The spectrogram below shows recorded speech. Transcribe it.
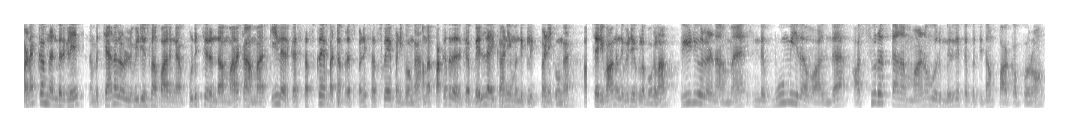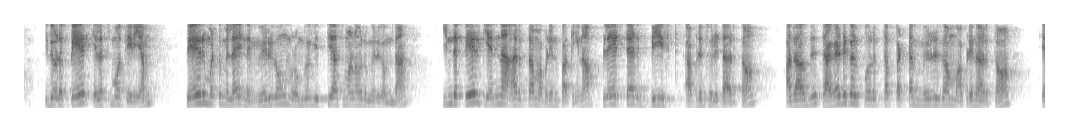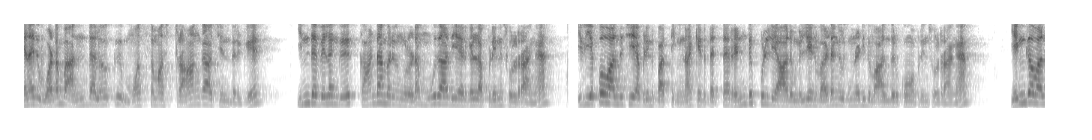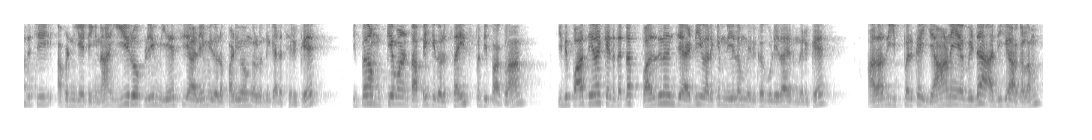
வணக்கம் நண்பர்களே. நம்ம சேனல் உள்ள வீடியோஸ்லாம் பாருங்க. பிடிச்சிருந்தா மறக்காம கீழ இருக்க சப்ஸ்கிரைப் பட்டன் பிரஸ் பண்ணி சப்ஸ்கிரைப் பண்ணிக்கோங்க. நம்ம பக்கத்துல இருக்க பெல் ஐக்கானையும் வந்து கிளிக் பண்ணிக்கோங்க. சரி வாங்க இந்த வீடியோக்குள்ள போகலாம். வீடியோல நாம இந்த பூமியில வாழ்ந்த அசுரத்தனமான ஒரு மிருகத்தை பத்தி தான் பார்க்க போறோம். இதோட பேர் எலஸ்மோதீரியம் பேர் மட்டும் இல்ல இந்த மிருகமும் ரொம்ப வித்தியாசமான ஒரு மிருகம் தான். இந்த பேருக்கு என்ன அர்த்தம் அப்படின்னு பாத்தீங்கன்னா பிளேட்டட் பீஸ்ட் அப்படின்னு சொல்லிட்டு அர்த்தம். அதாவது தகடுகள் பொருத்தப்பட்ட மிருகம் அப்படின்னு அர்த்தம். ஏன்னா இது உடம்ப அந்த அளவுக்கு மோசமா ஸ்ட்ராங்கா வச்சிருந்திருக்கு. இந்த விலங்கு காண்டாமிருகங்களோட மூதாதையர்கள் அப்படின்னு சொல்றாங்க. இது எப்போ வாழ்ந்துச்சு அப்படின்னு பார்த்தீங்கன்னா கிட்டத்தட்ட ரெண்டு புள்ளி ஆறு மில்லியன் வருடங்களுக்கு முன்னாடி இது வாழ்ந்திருக்கும் அப்படின்னு சொல்றாங்க. எங்க வாழ்ந்துச்சு அப்படின்னு கேட்டீங்கன்னா யூரோப்லயும் ஏசியாலையும் இதோட படிவங்கள் வந்து கிடைச்சிருக்கு. இப்போதான் முக்கியமான டாபிக் இதோட சைஸ் பத்தி பார்க்கலாம். இது பார்த்தீங்கன்னா கிட்டத்தட்ட பதினஞ்சு அடி வரைக்கும் நீளம் இருக்கக்கூடியதா இருந்திருக்கு. அதாவது இப்போ இருக்க யானையை விட அதிக அகலம்.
